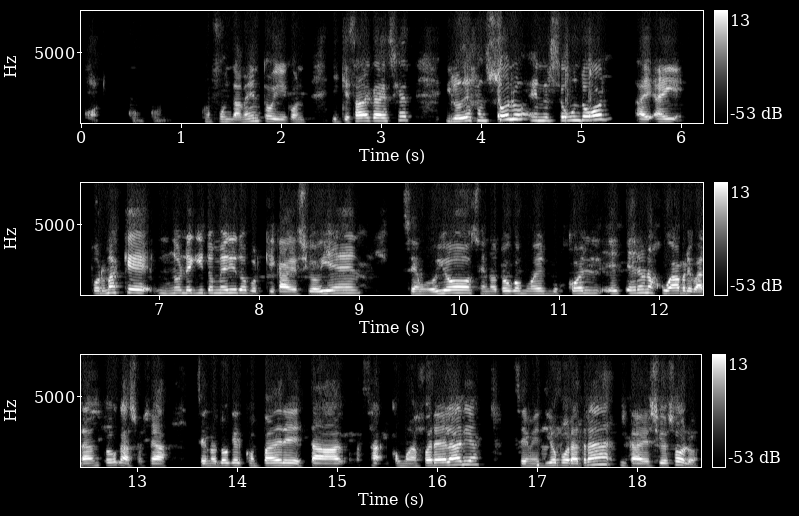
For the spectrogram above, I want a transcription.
con, con, con, fundamento y, con, y que sabe cabecear, y lo dejan solo en el segundo gol. Ahí, ahí, por más que no le quito mérito porque cabeció bien, se movió, se notó como él buscó, el, era una jugada preparada en todo caso. Se notó que el compadre estaba como afuera del área, se metió por atrás y cabeció solo.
